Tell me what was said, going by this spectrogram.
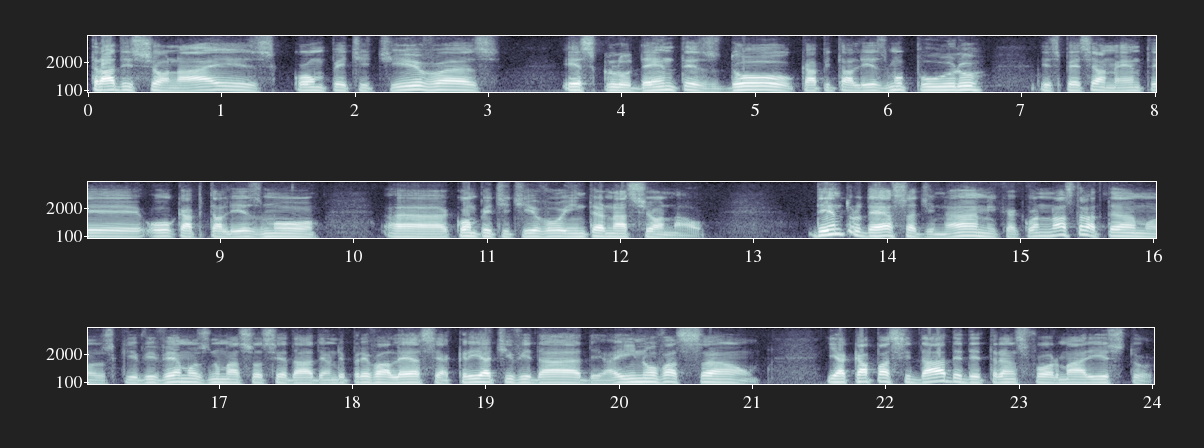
tradicionais, competitivas, excludentes do capitalismo puro, especialmente o capitalismo uh, competitivo internacional. Dentro dessa dinâmica, quando nós tratamos que vivemos numa sociedade onde prevalece a criatividade, a inovação e a capacidade de transformar isto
